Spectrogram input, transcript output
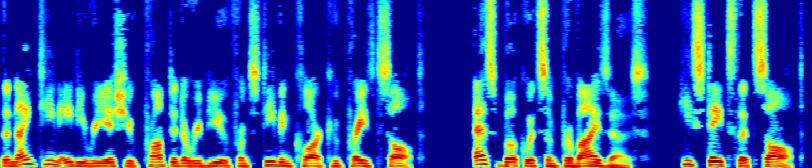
The 1980 reissue prompted a review from Stephen Clark who praised Salt's book with some provisos. He states that Salt's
